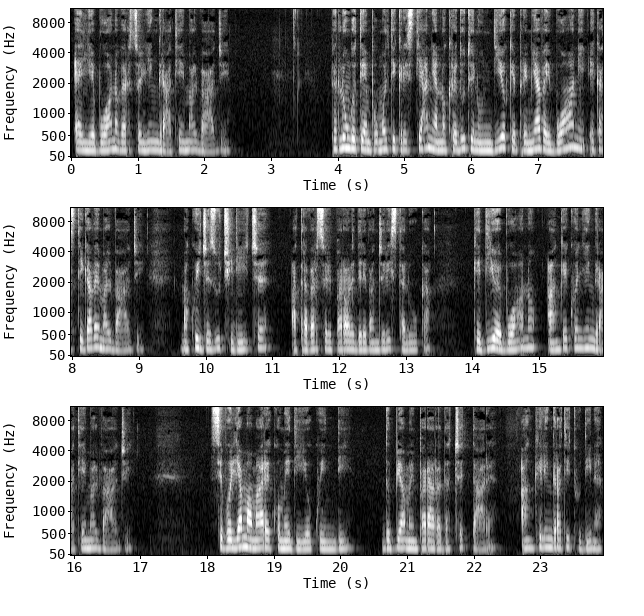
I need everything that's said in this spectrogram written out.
egli è buono verso gli ingrati e i malvagi. Per lungo tempo molti cristiani hanno creduto in un Dio che premiava i buoni e castigava i malvagi, ma qui Gesù ci dice, attraverso le parole dell'Evangelista Luca, che Dio è buono anche con gli ingrati e i malvagi. Se vogliamo amare come Dio, quindi, dobbiamo imparare ad accettare anche l'ingratitudine.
